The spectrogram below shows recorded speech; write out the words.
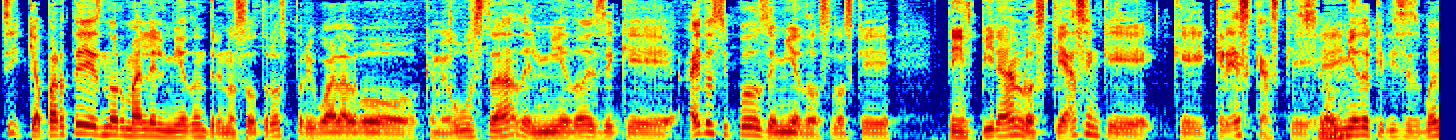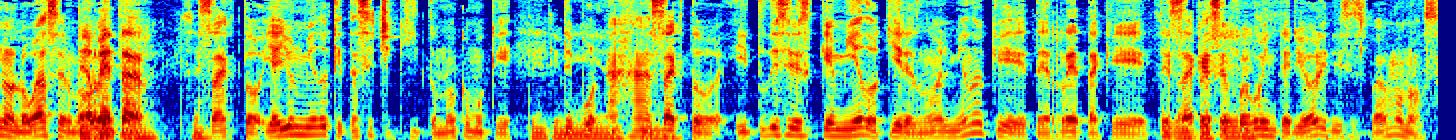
Sí, que aparte es normal el miedo entre nosotros, pero igual algo que me gusta del miedo es de que hay dos tipos de miedos, los que te inspiran, los que hacen que, que crezcas, que Sí. un miedo que dices, bueno, lo voy a hacer, me Te voy a aventar. sí. Exacto. Y hay un miedo que te hace chiquito, ¿no? Como que Te te pone, ajá, sí. exacto. Y tú dices, ¿qué miedo quieres, no? El miedo que te reta, que te saca ese fuego interior y dices, vámonos.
